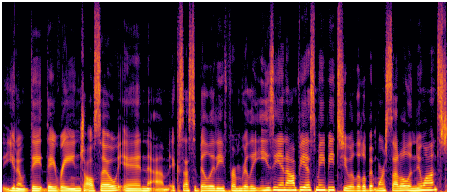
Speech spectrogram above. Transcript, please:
you know, they, they range also in um, accessibility from really easy and obvious, maybe, to a little bit more subtle and nuanced.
